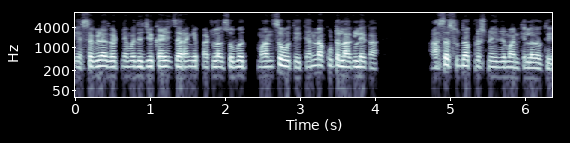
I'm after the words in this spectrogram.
या सगळ्या घटनेमध्ये जे काही जरांगे पाटलांसोबत माणसं होते त्यांना कुठं लागलंय का? असा सुद्धा प्रश्न निर्माण केला जातोय.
